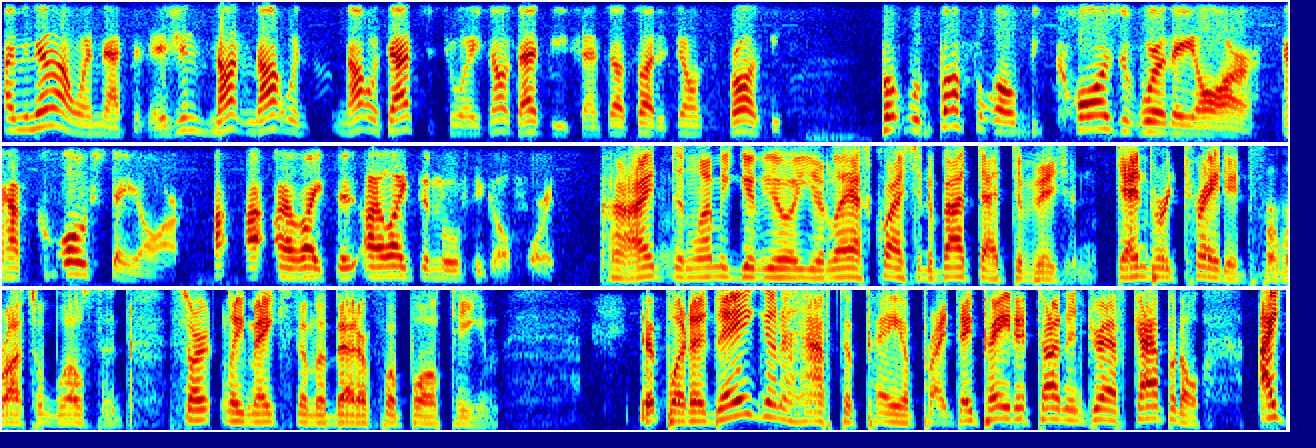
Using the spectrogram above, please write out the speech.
I mean, they're not winning that division. Not not with not with that situation, not with that defense outside of Jones and Crosby. But with Buffalo, because of where they are and how close they are, I, I, I like the I like the move to go for it. All right, then let me give you your last question about that division. Denver traded for Russell Wilson. Certainly makes them a better football team. Yep. But are they going to have to pay a price? They paid a ton in draft capital. I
